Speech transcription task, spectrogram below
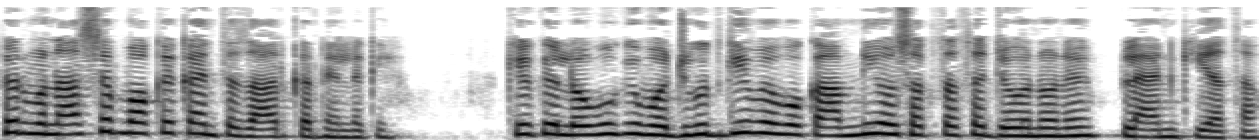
پھر مناسب موقع کا انتظار کرنے لگے۔ کیونکہ لوگوں کی موجودگی میں وہ کام نہیں ہو سکتا تھا جو انہوں نے پلان کیا تھا۔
